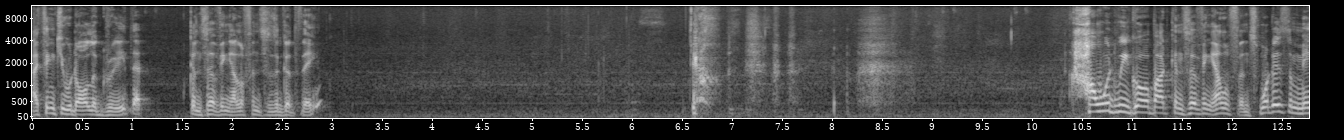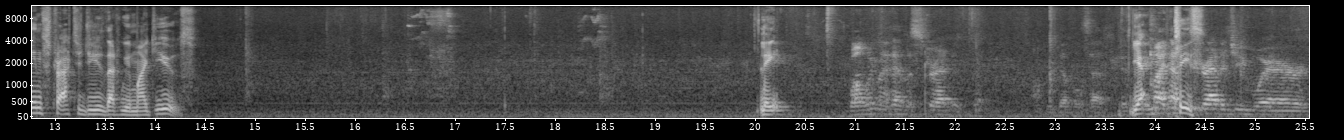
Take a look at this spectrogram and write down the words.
I think you would all agree that conserving elephants is a good thing. How would we go about conserving elephants? What is the main strategy that we might use? Lee? Well, we might have a strategy devil's advocate. Yeah, we might have please. a strategy where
